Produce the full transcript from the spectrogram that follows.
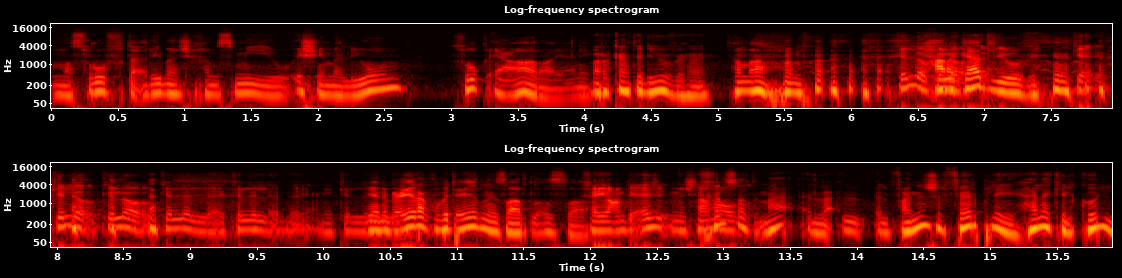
مصروف تقريبا شي 500 وإشي مليون سوق إعارة يعني. بركات اليوفي هاي. تمام. كله حركات اليوفي. كله كله كل ال كل ال يعني كل يعني بعيرك وبتعيرني صارت القصة. خيو عم بيأجل من شان خلصت. ما ال financial fair play هلك الكل.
